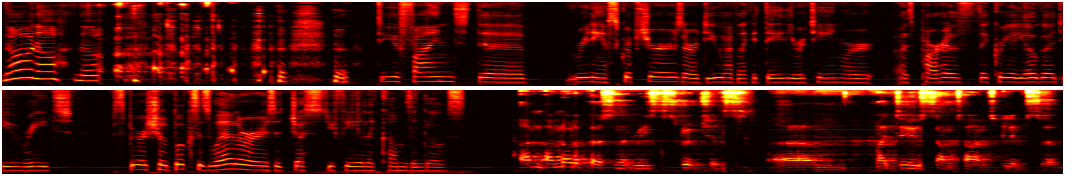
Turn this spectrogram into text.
No, no, no. do you find the reading of scriptures, or do you have like a daily routine where, as part of the Kriya Yoga, do you read spiritual books as well, or is it just you feel it comes and goes? I'm, I'm not a person that reads the scriptures. Um, I do sometimes glimpse at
